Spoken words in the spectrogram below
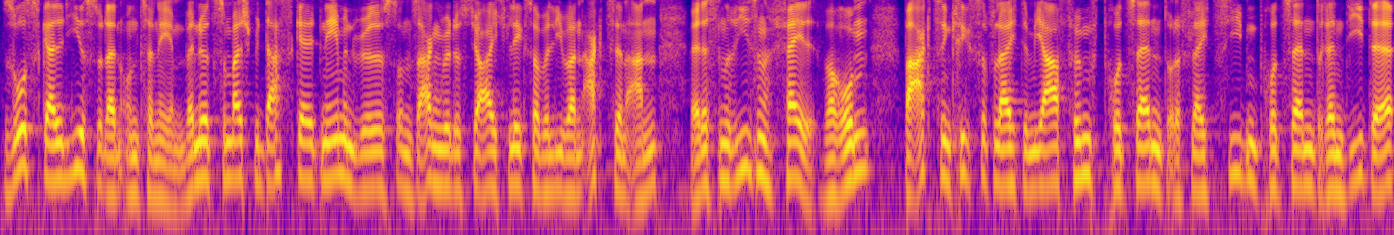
so skalierst du dein Unternehmen. Wenn du jetzt zum Beispiel das Geld nehmen würdest und sagen würdest, ja, ich lege es aber lieber in Aktien an, wäre das ein riesen Fail. Warum? Bei Aktien kriegst du vielleicht im Jahr 5% oder vielleicht 7% Rendite,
